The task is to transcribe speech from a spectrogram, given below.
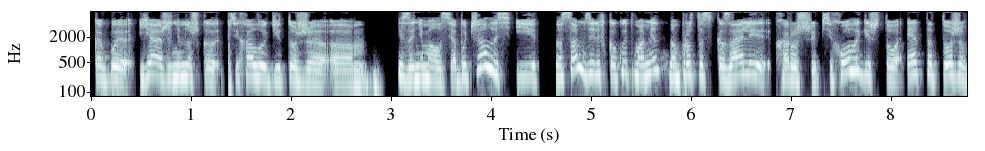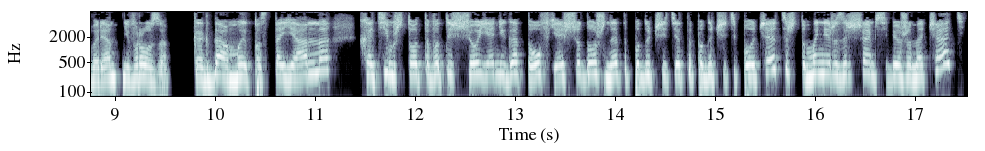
как бы я же немножко психологией тоже э, и занималась, и обучалась, и на самом деле в какой-то момент нам просто сказали хорошие психологи, что это тоже вариант невроза когда мы постоянно хотим что-то вот еще, я не готов, я еще должен это подучить, это подучить. И получается, что мы не разрешаем себе уже начать,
